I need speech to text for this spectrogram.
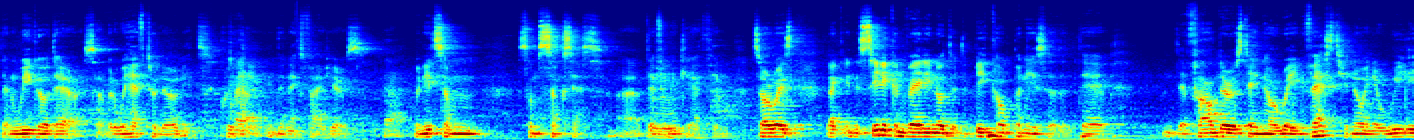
than we go there. So, but we have to learn it quickly Yeah. in the next five years. Yeah. we need some some success uh, definitely i think. It's always like in the silicon valley you know the, the big companies uh, the the founders they know reinvest you know and you really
